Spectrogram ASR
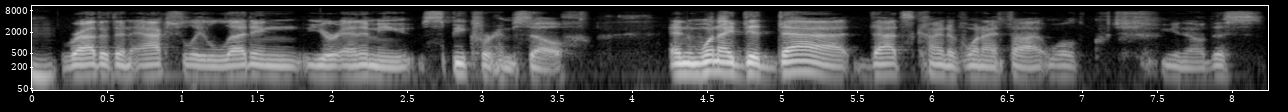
mm-hmm. rather than actually letting your enemy speak for himself. And when I did that, that's kind of when I thought, well, you know, this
